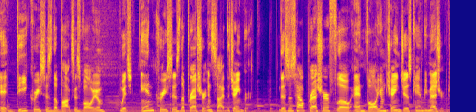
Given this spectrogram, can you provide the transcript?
it decreases the box's volume, which increases the pressure inside the chamber. This is how pressure, flow, and volume changes can be measured.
